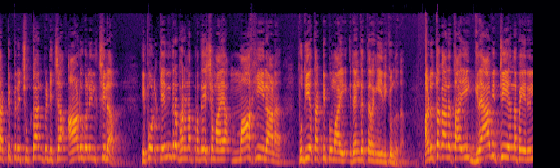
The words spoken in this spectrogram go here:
തട്ടിപ്പിന് ചുക്കാൻ പിടിച്ച ആളുകളിൽ ചിലർ ഇപ്പോൾ കേന്ദ്രഭരണ പ്രദേശമായ മാഹിയിലാണ് പുതിയ തട്ടിപ്പുമായി രംഗത്തിറങ്ങിയിരിക്കുന്നത്. അടുത്ത കാലത്തായി ഗ്രാവിറ്റി എന്ന പേരിൽ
